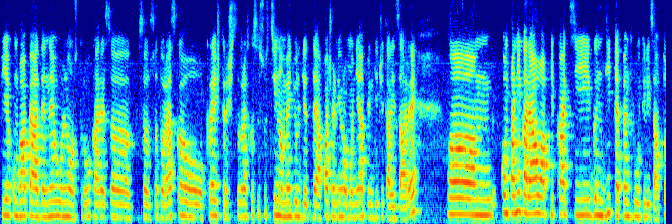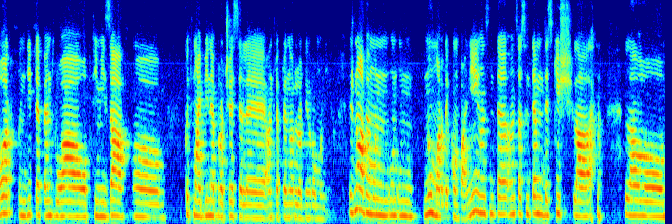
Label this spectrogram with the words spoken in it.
fie cumva pe ADN-ul nostru, care să, să, să dorească o creștere și să dorească să susțină mediul de afaceri din România prin digitalizare. Companii care au aplicații gândite pentru utilizator, gândite pentru a optimiza cât mai bine procesele antreprenorilor din România. Deci nu avem un, un, un număr de companii, însă, însă suntem deschiși la, la o,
